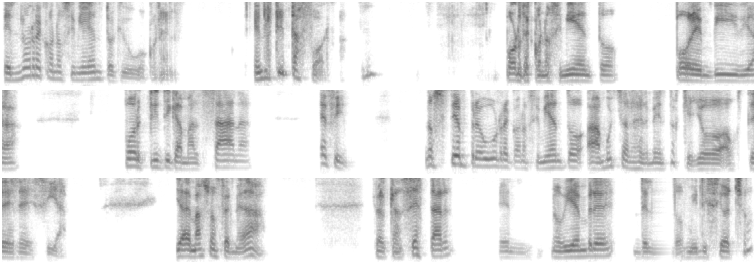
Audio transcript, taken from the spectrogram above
el no reconocimiento que hubo con él, en distintas formas. por desconocimiento, por envidia, por crítica malsana, en fin, no siempre hubo un reconocimiento a muchos de los elementos que yo a ustedes les decía. Y además su enfermedad. Yo alcancé a estar en noviembre del 2018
